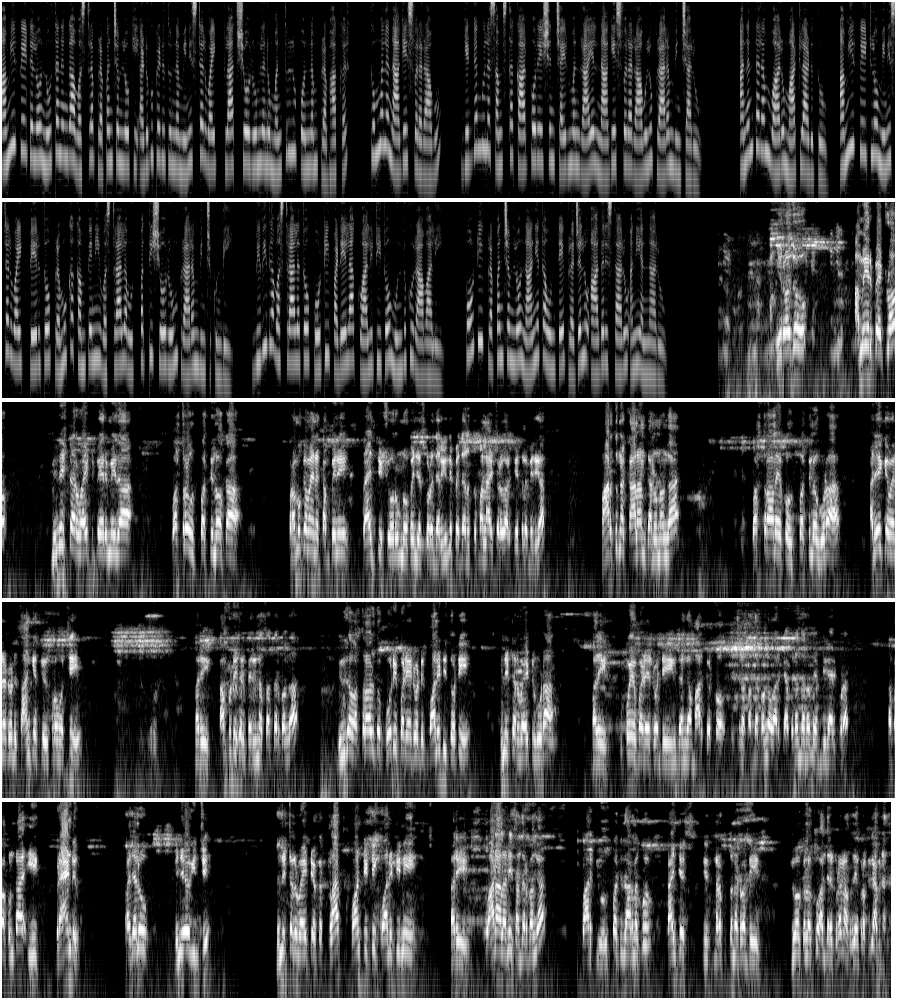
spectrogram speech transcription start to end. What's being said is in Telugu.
అమీర్పేటలో నూతనంగా వస్త్ర ప్రపంచంలోకి అడుగుపెడుతున్న మినిస్టర్ వైట్ క్లాత్ షో రూమ్లను మంత్రులు పొన్నం ప్రభాకర్ తుమ్మల నాగేశ్వరరావు గిడ్డంగుల సంస్థ కార్పొరేషన్ చైర్మన్ రాయల్ నాగేశ్వరరావులు ప్రారంభించారు. అనంతరం వారు మాట్లాడుతూ అమీర్పేట్లో మినిస్టర్ వైట్ పేరుతో ప్రముఖ కంపెనీ వస్త్రాల ఉత్పత్తి షోరూం ప్రారంభించుకుంది. వివిధ వస్త్రాలతో పోటీ పడేలా క్వాలిటీతో ముందుకు రావాలి. పోటీ ప్రపంచంలో నాణ్యత ఉంటే ప్రజలు ఆదరిస్తారు అని అన్నారు. ఈరోజు అమీర్పేట్లో మినిస్టర్ వైట్ పేరు మీద వస్త్ర ఉత్పత్తిలో ఒక ప్రముఖమైన కంపెనీ ఫ్రాంచైజీ షోరూమ్ ఓపెన్ చేసుకోవడం జరిగింది. పెద్దలు తుమ్మల నాగేశ్వర గారి చేతుల మీదుగా మారుతున్న కాలానికి అనుగుణంగా వస్త్రాల యొక్క ఉత్పత్తిలో కూడా అనేకమైనటువంటి సాంకేతిక విప్లవం వచ్చి మరి కాంపిటీషన్ పెరిగిన సందర్భంగా వివిధ వస్త్రాలతో పోటీ పడేటువంటి క్వాలిటీ తోటి మినిస్టర్ వైట్ కూడా మరి ఉపయోగపడేటువంటి విధంగా మార్కెట్లో ఇచ్చిన సందర్భంగా వారికి అభినందనలు. ఎండి గారికి కూడా తప్పకుండా ఈ బ్రాండ్ ప్రజలు వినియోగించి మినిస్టర్ వైట్ యొక్క క్లాత్ క్వాంటిటీ క్వాలిటీని మరి వాడాలని సందర్భంగా వారికి ఉత్పత్తిదారులకు ఫ్రాంచైజ్ నడుపుతున్నటువంటి యువకులకు అందరికీ కూడా నా హృదయపూర్వకంగా అభినందన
